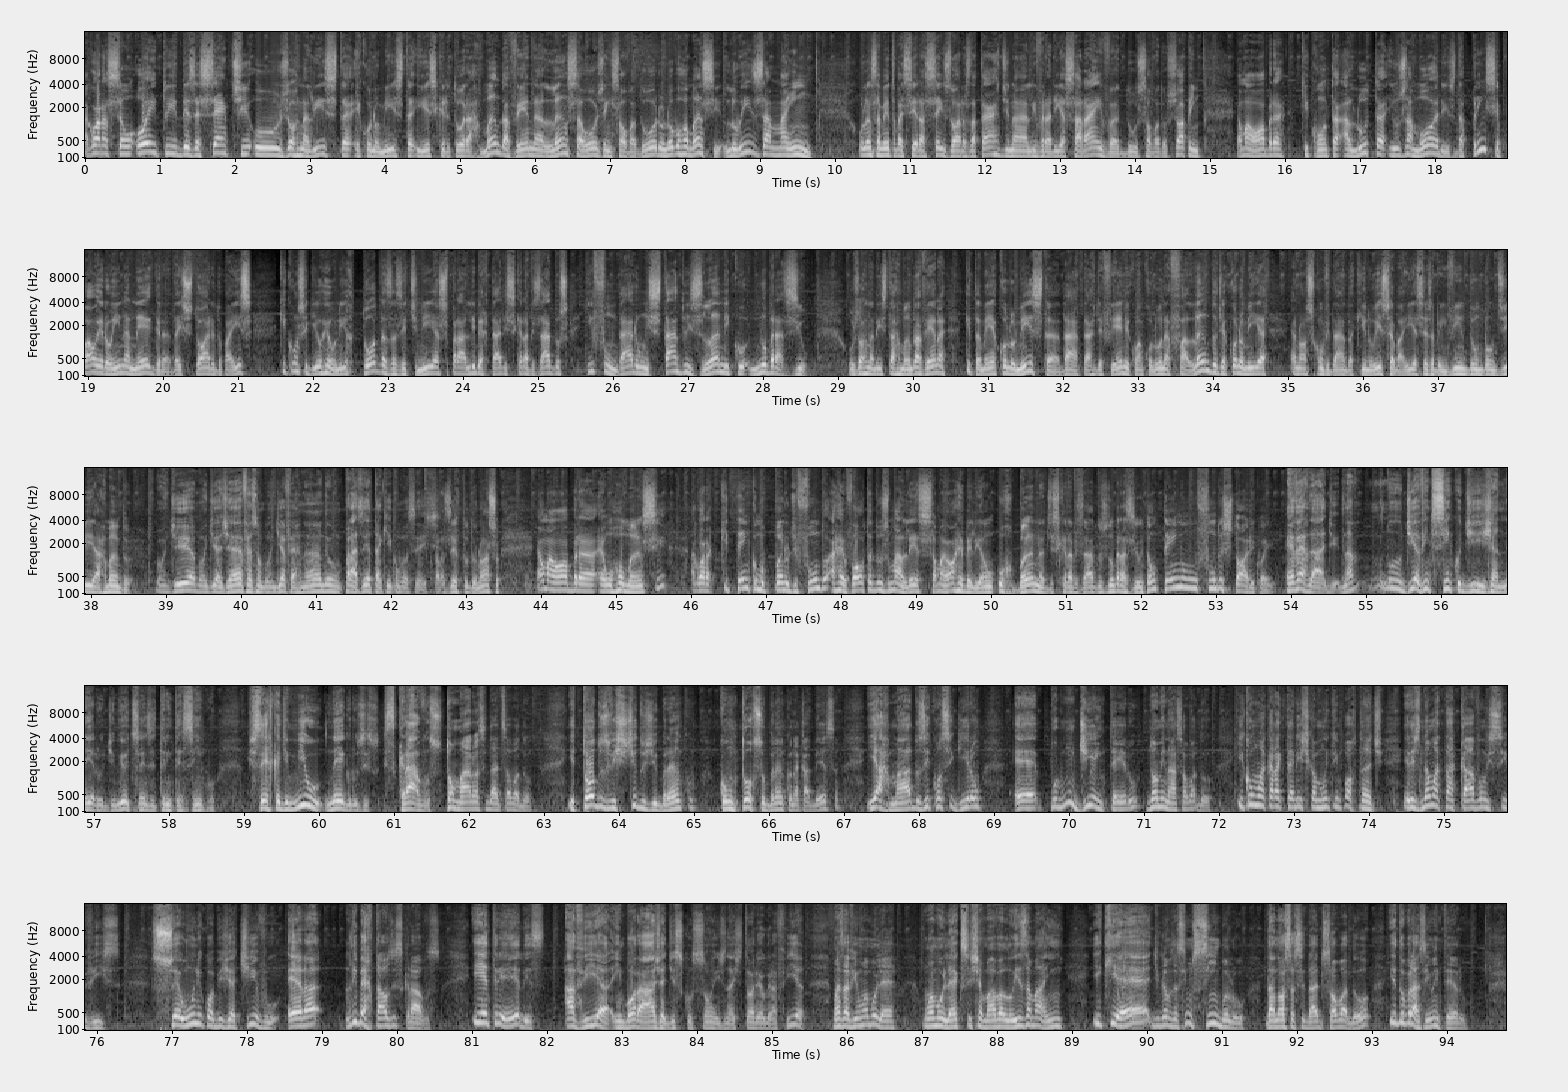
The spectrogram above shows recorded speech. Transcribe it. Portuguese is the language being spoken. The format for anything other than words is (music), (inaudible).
Agora são 8 e 17 O jornalista, economista e escritor Armando Avena lança hoje em Salvador o novo romance Luísa Maim. O lançamento vai ser às 6 horas da tarde na livraria Saraiva do Salvador Shopping. É uma obra que conta a luta e os amores da principal heroína negra da história do país, que conseguiu reunir todas as etnias para libertar escravizados e fundar um Estado Islâmico no Brasil. O jornalista Armando Avena, que também é colunista da Tarde FM com a coluna Falando de Economia, é nosso convidado aqui no Isso é Bahia. Seja bem-vindo. Um bom dia, Armando. Bom dia, bom dia Jefferson, bom dia Fernando. Um prazer estar aqui com vocês. Prazer tudo nosso. É uma obra, é um romance, agora que tem como pano de fundo a revolta dos malês, a maior rebelião urbana de escravizados no Brasil. Então tem um fundo histórico aí. É verdade. Na, no dia 25 de janeiro de 1835, cerca de mil negros escravos tomaram a cidade de Salvador. E todos vestidos de branco, com um torso branco na cabeça, e armados, e conseguiram, é, por um dia inteiro, dominar Salvador. E com uma característica muito importante: eles não atacavam os civis. Seu único objetivo era libertar os escravos. E entre eles havia, embora haja discussões na historiografia, mas havia uma mulher uma mulher que se chamava Luísa Maim e que é, digamos assim, um símbolo da nossa cidade de Salvador e do Brasil inteiro.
